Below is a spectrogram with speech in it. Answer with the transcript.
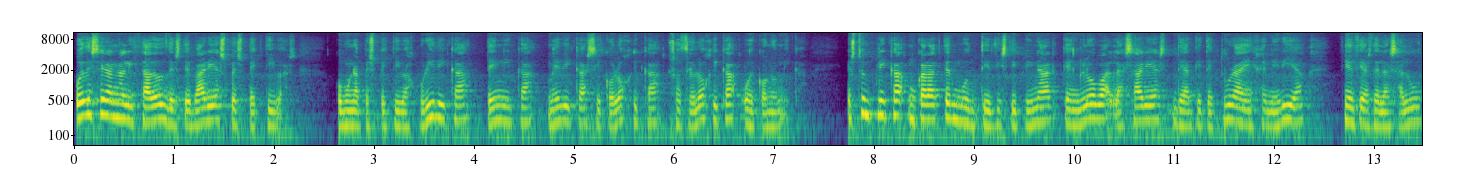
puede ser analizado desde varias perspectivas, como una perspectiva jurídica, técnica, médica, psicológica, sociológica o económica. Esto implica un carácter multidisciplinar que engloba las áreas de arquitectura e ingeniería, ciencias de la salud,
